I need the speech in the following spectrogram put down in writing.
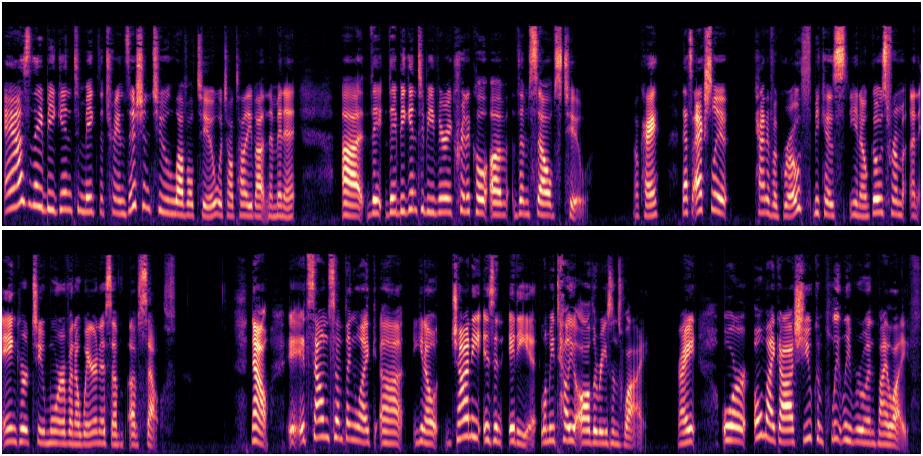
As they begin to make the transition to level two, which I'll tell you about in a minute, uh, they they begin to be very critical of themselves too. Okay, that's actually kind of a growth because you know goes from an anger to more of an awareness of of self. Now, it, it sounds something like, uh, you know, Johnny is an idiot. Let me tell you all the reasons why, right? Or, oh my gosh, you completely ruined my life.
